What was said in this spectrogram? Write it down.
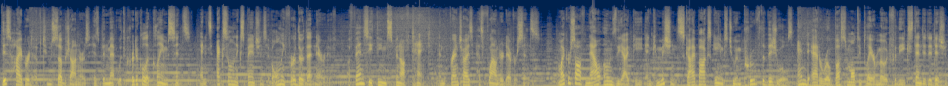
This hybrid of two subgenres has been met with critical acclaim since, and its excellent expansions have only furthered that narrative. A fantasy themed spin off tanked, and the franchise has floundered ever since. Microsoft now owns the IP and commissioned Skybox Games to improve the visuals and add a robust multiplayer mode for the extended edition.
